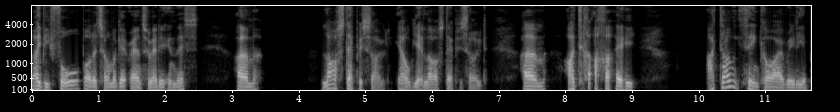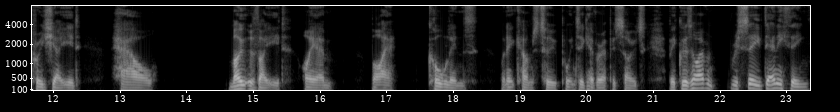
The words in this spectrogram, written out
Maybe four by the time I get round to editing this. Um, last episode. Oh, yeah, last episode. Um, I, I, I don't think I really appreciated how motivated I am by call-ins when it comes to putting together episodes because I haven't received anything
